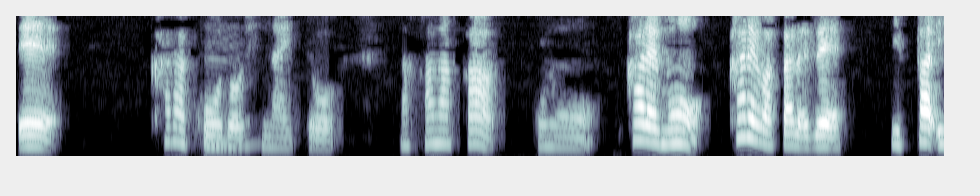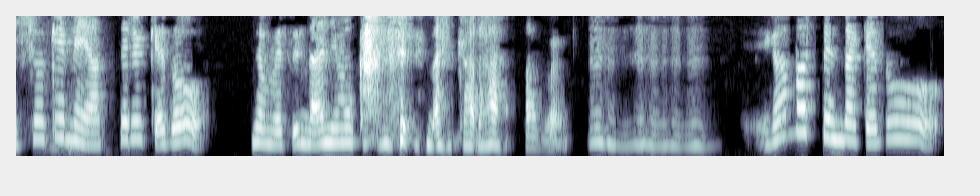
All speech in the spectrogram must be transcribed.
てから行動しないと、なかなか、この、彼も、彼は彼でいっぱい一生懸命やってるけど、でも別に何も考えてないから、多分。うんうんうん頑張ってんだけど、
